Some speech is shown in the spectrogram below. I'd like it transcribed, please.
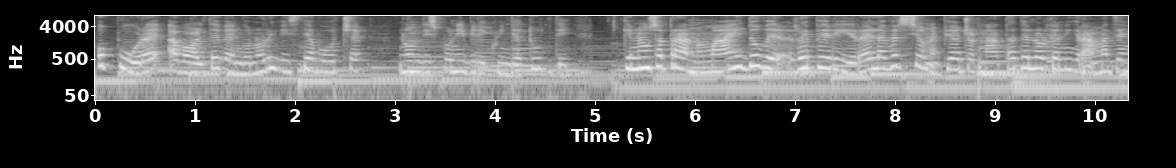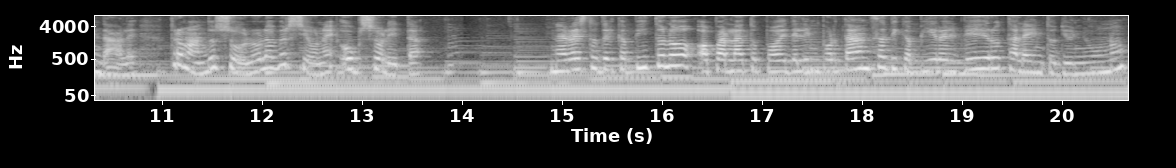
Oppure a volte vengono rivisti a voce, non disponibili quindi a tutti, che non sapranno mai dove reperire la versione più aggiornata dell'organigramma aziendale, trovando solo la versione obsoleta. Nel resto del capitolo ho parlato poi dell'importanza di capire il vero talento di ognuno,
